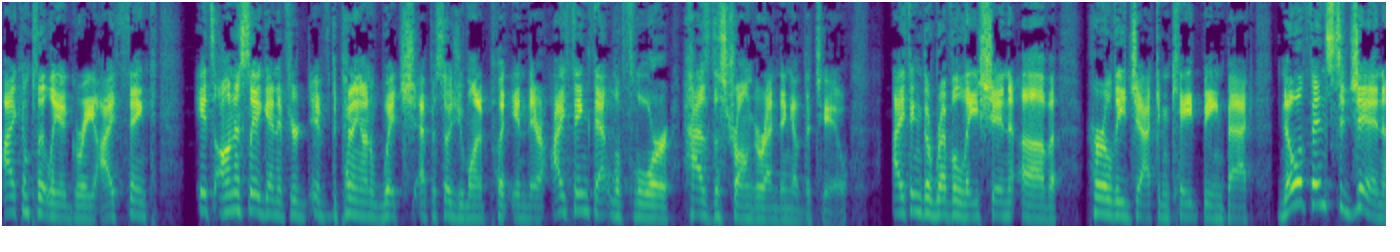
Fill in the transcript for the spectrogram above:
I completely agree. I think it's honestly again if you're if depending on which episode you want to put in there, I think that LaFleur has the stronger ending of the two. I think the revelation of Hurley, Jack, and Kate being back, no offense to Jin,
